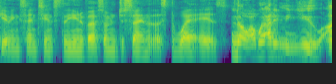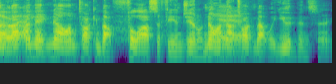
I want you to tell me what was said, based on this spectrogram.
giving sentience to the universe. I'm just saying that that's the way it is. No, I, I didn't mean you. I'm, Oh, right, I, I okay. meant no. I'm talking about philosophy in general. No, I'm Yeah, not yeah. talking about what you had been saying.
